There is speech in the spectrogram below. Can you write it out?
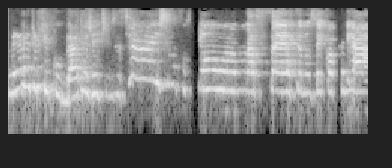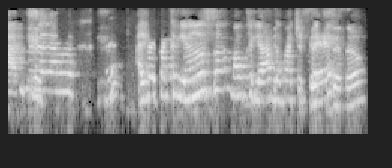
primeira dificuldade a gente diz assim, ah, isso não funciona, não dá certo, eu não sei qual criar. né? Aí vai para a criança, mal criada, bate pé. não.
